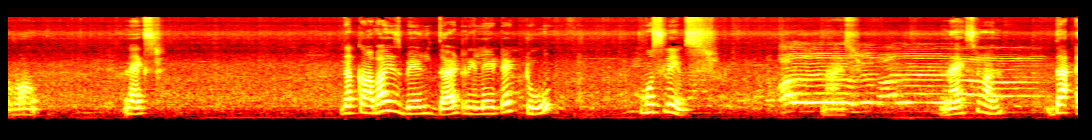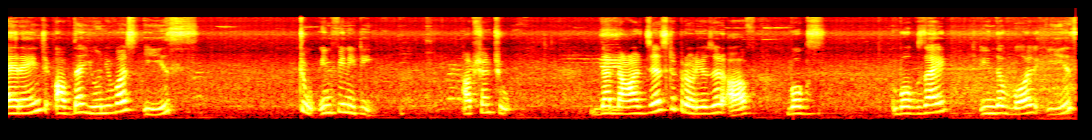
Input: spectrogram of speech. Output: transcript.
wrong next the Kaaba is build that related to Muslims next one the arrange of the universe is 2 infinity. Option 2. The largest producer of box, bauxite in the world is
